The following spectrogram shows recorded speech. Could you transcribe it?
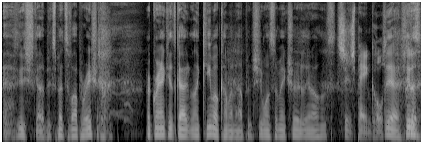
she's got an expensive operation. Her grandkids got like chemo coming up, and she wants to make sure you know. She's just paying gold. Yeah, she does.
